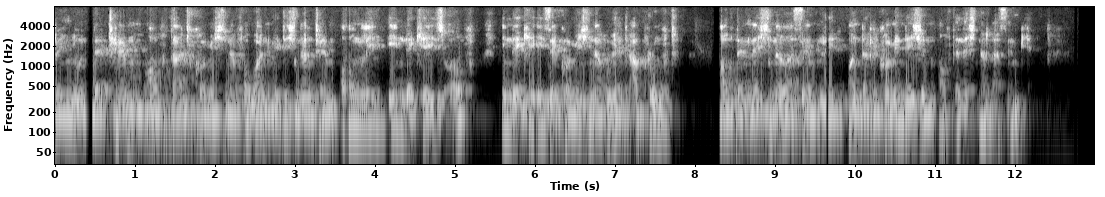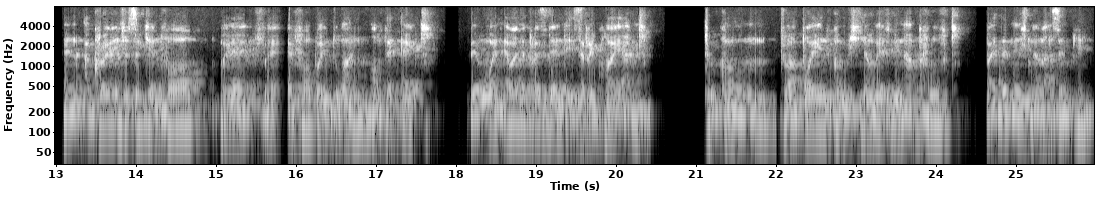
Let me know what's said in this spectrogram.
renew the term of that commissioner for one additional term only in the case of in the case a commissioner who had approved of the National Assembly on the recommendation of the National Assembly. And according to Section 4, uh, 4.1 of the Act, the, whenever the President is required to, come, to appoint commissioner who has been approved by the National Assembly,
